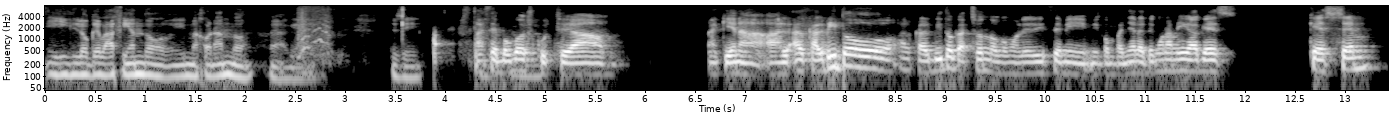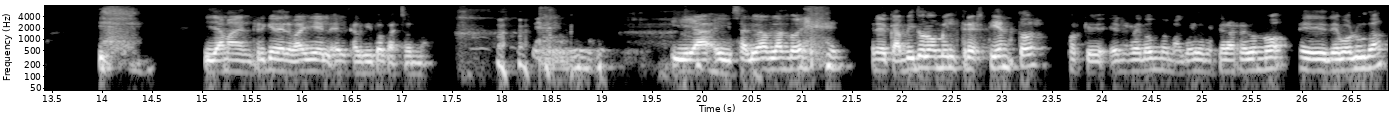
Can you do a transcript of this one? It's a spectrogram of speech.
Y, lo que va haciendo y mejorando. Hace poco escuché a, a quien, al, calvito, al calvito cachondo, como le dice mi, mi compañera. Tengo una amiga que es, que es SEM y, llama a Enrique del Valle el, calvito cachondo. y, salió hablando en el capítulo 1300, porque es redondo, me acuerdo porque era redondo, eh, de Boluda,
